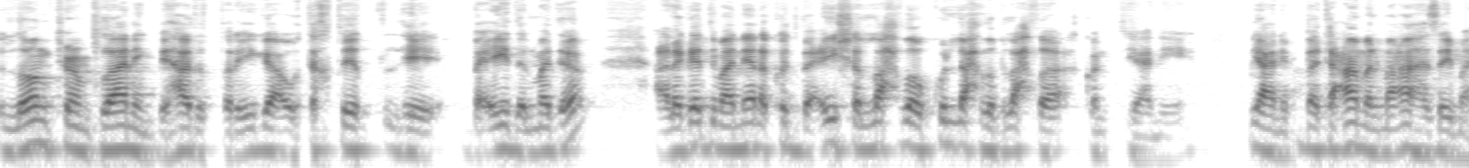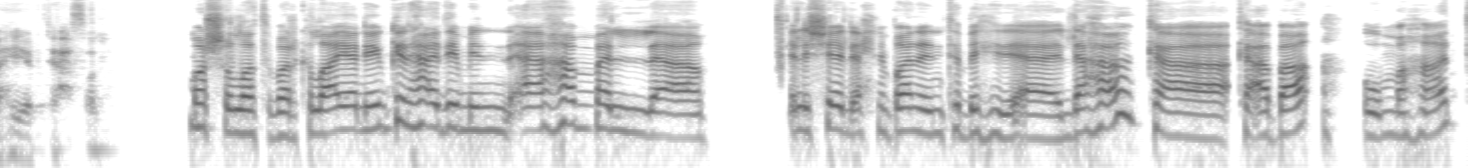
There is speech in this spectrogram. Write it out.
long term planning بهذه الطريقة أو تخطيط لبعيد المدى. على قد ما إني أنا كنت بعيش اللحظة وكل لحظة بلحظة كنت يعني يعني بتعامل معاها زي ما هي بتحصل. ما شاء الله تبارك الله. يعني يمكن هذه من أهم الأشياء اللي إحنا نبغى ننتبه لها كآباء وامهات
